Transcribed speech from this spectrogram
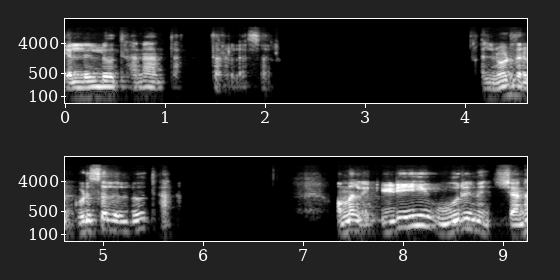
ಎಲ್ಲೆಲ್ಲೂ ಧ್ಯಾನ ಅಂತ ಹಾಕ್ತಾರಲ್ಲ ಸರ್ ಅಲ್ಲಿ ನೋಡಿದ್ರೆ ಗುಡಿಸಲಲ್ಲೂ ಧ್ಯಾನ ಆಮೇಲೆ ಇಡೀ ಊರಿನ ಜನ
